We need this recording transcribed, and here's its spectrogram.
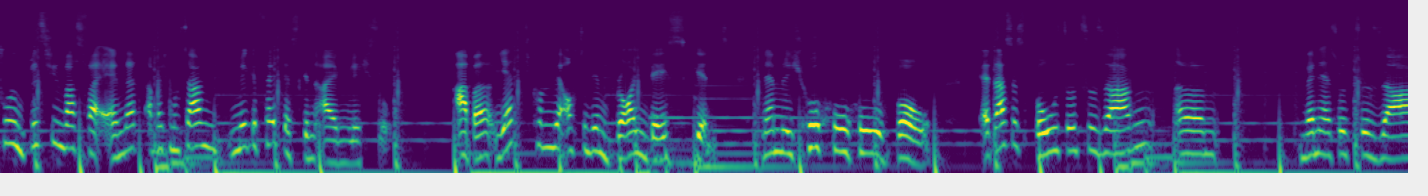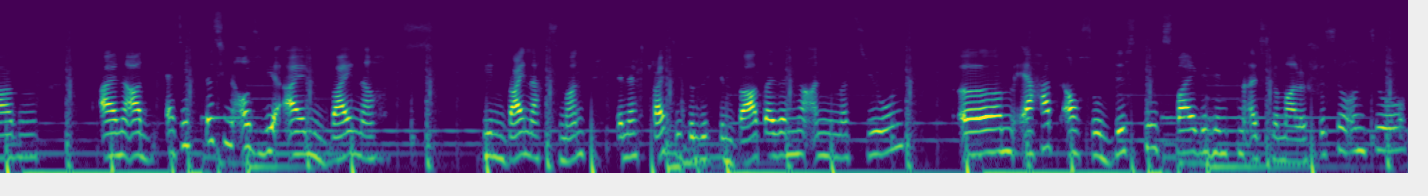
Schon ein bisschen was verändert, aber ich muss sagen, mir gefällt der Skin eigentlich so. Aber jetzt kommen wir auch zu den Brawl Day Skins, nämlich Ho Ho Ho Bow. äh, das ist Bo sozusagen. Ähm, wenn er sozusagen eine Art, er sieht ein bisschen aus wie ein Weihnachts, wie ein Weihnachtsmann, denn er streicht sich so durch den Bart bei seiner Animation. Ähm, er hat auch so Distelzweige hinten als normale Schüsse und so.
